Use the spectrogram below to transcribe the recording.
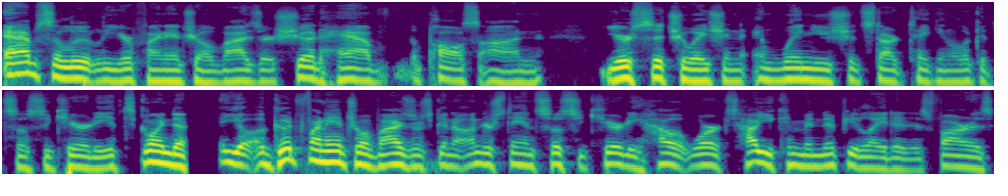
Absolutely. Your financial advisor should have the pulse on your situation and when you should start taking a look at Social Security. It's going to, you know, a good financial advisor is going to understand Social Security, how it works, how you can manipulate it as far as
